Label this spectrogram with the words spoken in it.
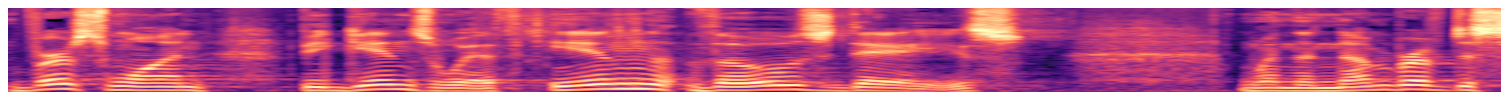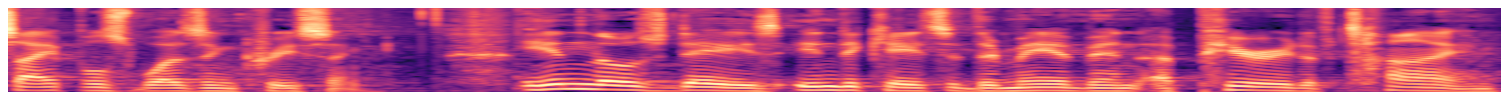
Verse 1 begins with In those days when the number of disciples was increasing. In those days indicates that there may have been a period of time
